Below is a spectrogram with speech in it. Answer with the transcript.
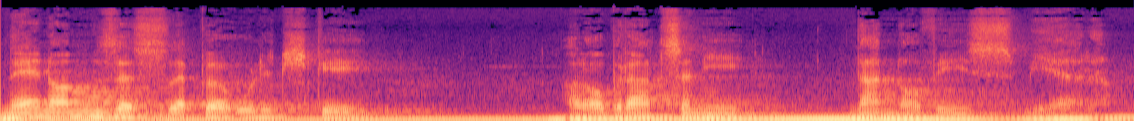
nejenom ze slepé uličky, ale obrácený na nový směr.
